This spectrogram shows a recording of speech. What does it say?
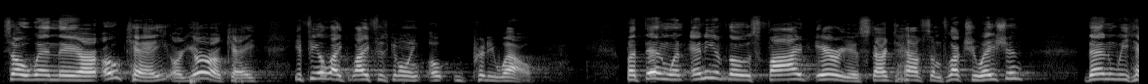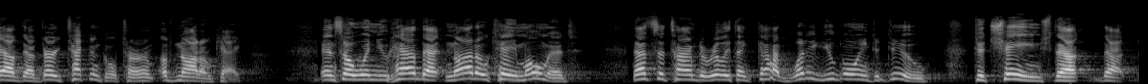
So when they are okay, or you're okay, you feel like life is going pretty well. But then when any of those five areas start to have some fluctuation, then we have that very technical term of not okay. And so when you have that not okay moment, that's the time to really think, God, what are you going to do to change that, that,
